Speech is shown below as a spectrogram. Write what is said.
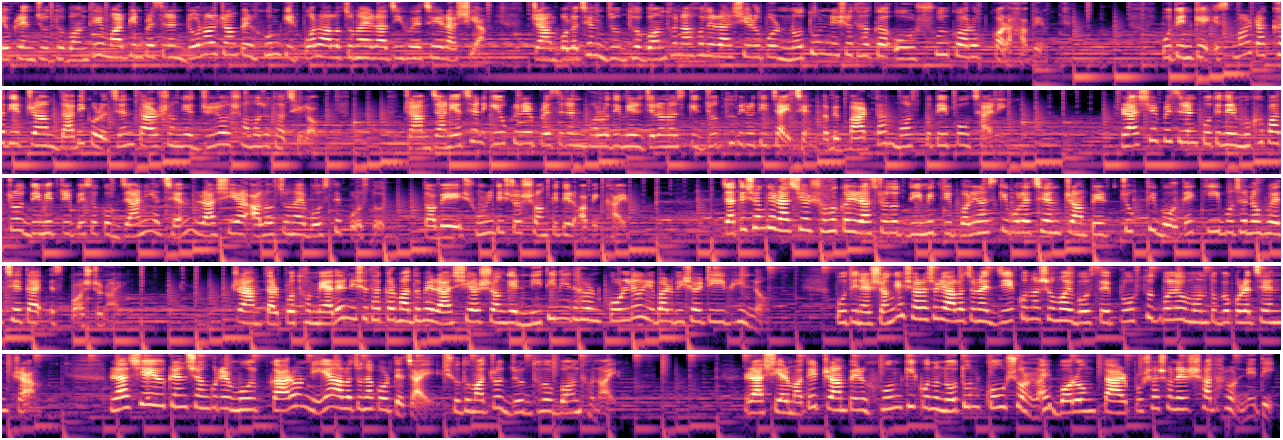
Ukraine যুদ্ধ বন্ধে মার্কিন প্রেসিডেন্ট ডোনাল্ড ট্রাম্পের হুমকির পর আলোচনায় রাজি হয়েছে রাশিয়া। ট্রাম্প বলেছেন যুদ্ধ বন্ধ না হলে রাশিয়ার উপর নতুন নিষেধাজ্ঞা ও শুল্ক আরোপ করা হবে। পুতিনকে স্মার্ট আখ্যা দিয়ে ট্রাম্প দাবি করেছেন, তার সঙ্গে দৃঢ় সমঝোতা ছিল। ট্রাম্প জানিয়েছেন, ইউক্রেনের প্রেসিডেন্ট ভলোদিমির জেলনস্কি যুদ্ধবিরতি চাইছেন, তবে বার্তা মস্কোতে পৌঁছায়নি। রাশিয়ার প্রেসিডেন্ট পুতিনের মুখপাত্র দিমিত্রি পেসকোভ জানিয়েছেন, রাশিয়ার আলোচনায় বসতে প্রস্তুত। তবে সুনির্দিষ্ট সংকেতের অপেক্ষায়। জাতিসংঘের রাশিয়ার সহকারী রাষ্ট্রদূত দিমিত্রি পলিনাস্কি বলেছেন, ট্রাম্পের চুক্তি বলতে কী বোঝানো হয়েছে তা স্পষ্ট নয়। ট্রাম্প তার প্রথম মেয়াদের নিষেধাজ্ঞার মাধ্যমে রাশিয়ার সঙ্গে নীতি নির্ধারণ করলেও এবার বিষয়টি ভিন্ন। পুতিনের সঙ্গে সরাসরি আলোচনায় যে কোনো সময় বসতে প্রস্তুত বলেও মন্তব্য করেছেন ট্রাম্প। রাশিয়া ইউক্রেন সংকটের মূল কারণ নিয়ে আলোচনা করতে চায়, শুধুমাত্র যুদ্ধ বন্ধ নয়। রাশিয়ার মতে ট্রাম্পের হুমকি কোনো নতুন কৌশল নয় বরং তার প্রশাসনের সাধারণ নীতি।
